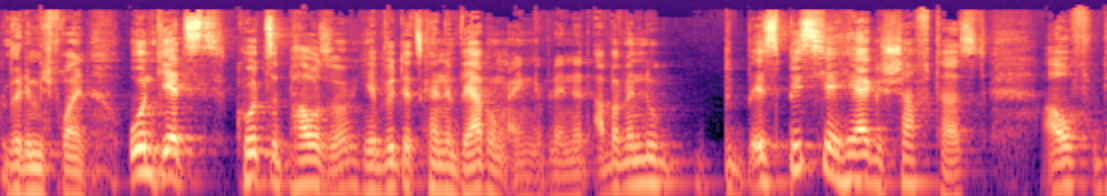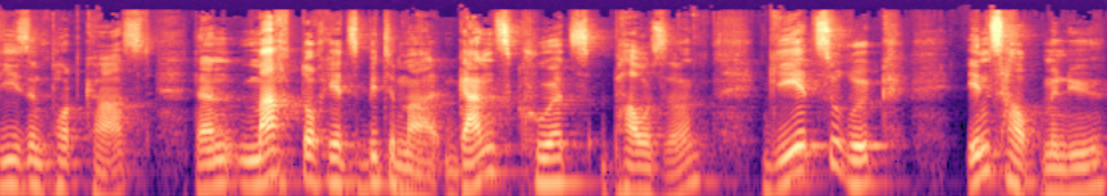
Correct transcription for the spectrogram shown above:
Würde mich freuen. Und jetzt kurze Pause. Hier wird jetzt keine Werbung eingeblendet. Aber wenn du es bis hierher geschafft hast auf diesem Podcast, dann mach doch jetzt bitte mal ganz kurz Pause. Gehe zurück ins Hauptmenü.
